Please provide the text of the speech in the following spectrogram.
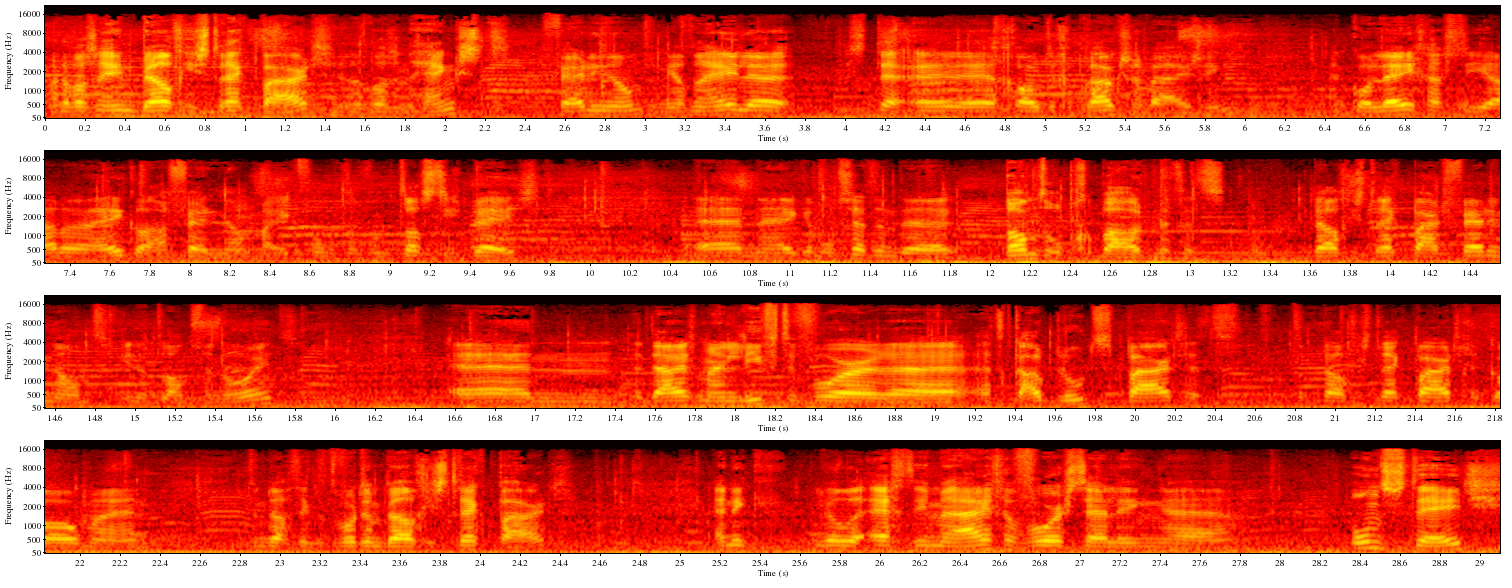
Maar er was één Belgisch trekpaard en dat was een hengst, Ferdinand. En die had een hele eh, grote gebruiksaanwijzing. En collega's die hadden een hekel aan Ferdinand, maar ik vond het een fantastisch beest. En eh, ik heb een ontzettende band opgebouwd met het Belgisch trekpaard Ferdinand in het land van Nooit. En daar is mijn liefde voor eh, het koudbloedspaard, het, het Belgisch trekpaard gekomen. En toen dacht ik, het wordt een Belgisch trekpaard. En ik wilde echt in mijn eigen voorstelling eh onstage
